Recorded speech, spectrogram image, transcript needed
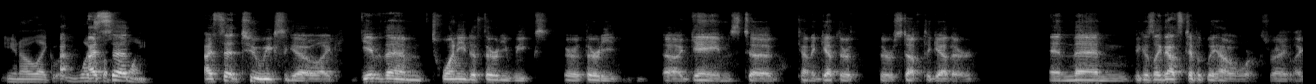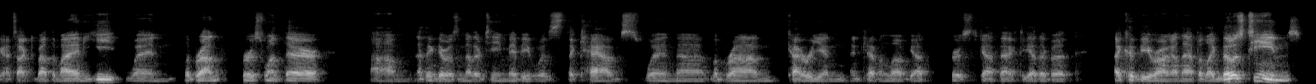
you know, like what's I the said, point? I said two weeks ago, like give them twenty to thirty weeks or thirty uh, games to kind of get their their stuff together, and then because like that's typically how it works, right? Like I talked about the Miami Heat when LeBron first went there. Um, I think there was another team, maybe it was the Cavs when uh, LeBron, Kyrie, and, and Kevin Love got first got back together, but I could be wrong on that. But like those teams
